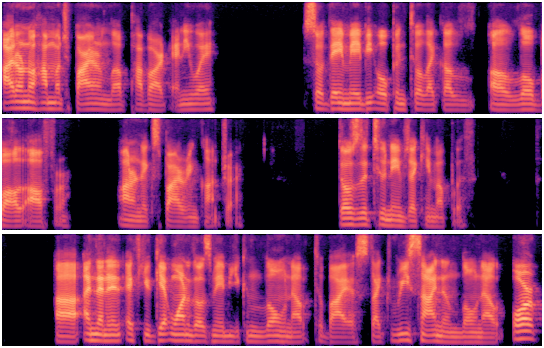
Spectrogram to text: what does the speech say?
I don't know how much Bayern love Pavard anyway. So they may be open to like a, a low ball offer on an expiring contract. Those are the two names I came up with. Uh, and then if you get one of those, maybe you can loan out Tobias, like resign and loan out, or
